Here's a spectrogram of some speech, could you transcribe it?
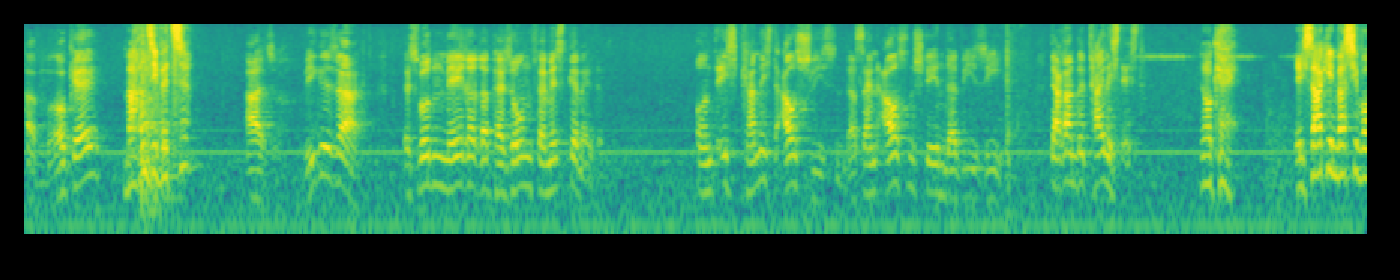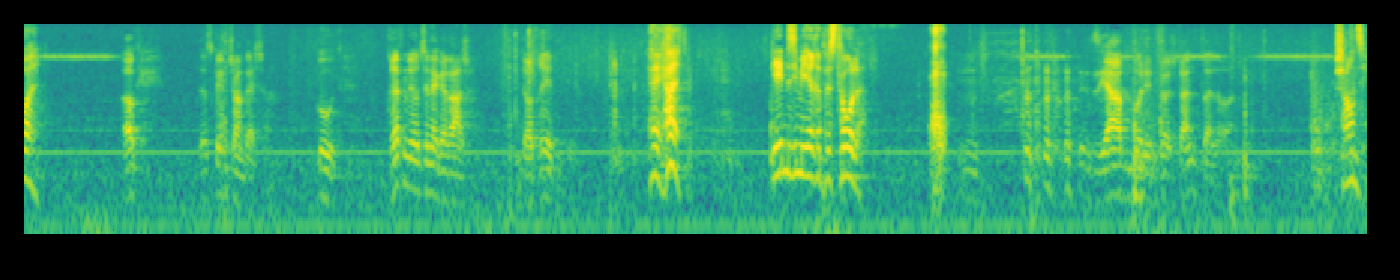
haben, okay? Machen Sie Witze? Also, wie gesagt, es wurden mehrere Personen vermisst gemeldet. Und ich kann nicht ausschließen, dass ein Außenstehender wie Sie daran beteiligt ist. Okay. Ich sag Ihnen, was Sie wollen. Okay, das klingt schon besser. Gut, treffen wir uns in der Garage. Dort reden wir. Hey, halt! Geben Sie mir Ihre Pistole. Sie haben wohl den Verstand verloren. Schauen Sie.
